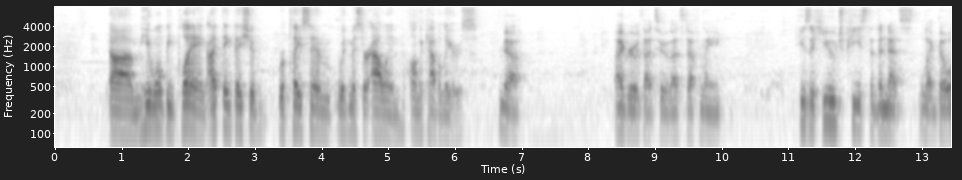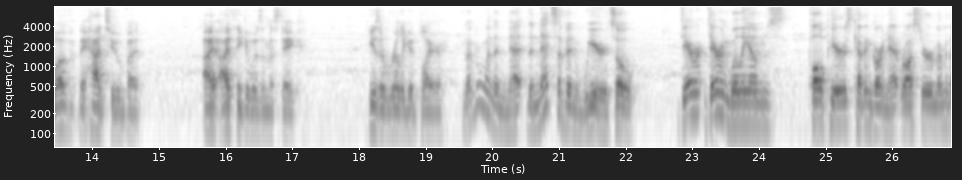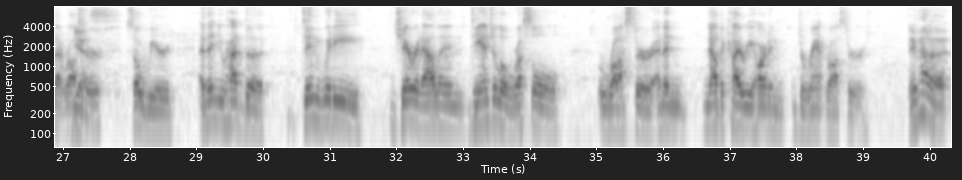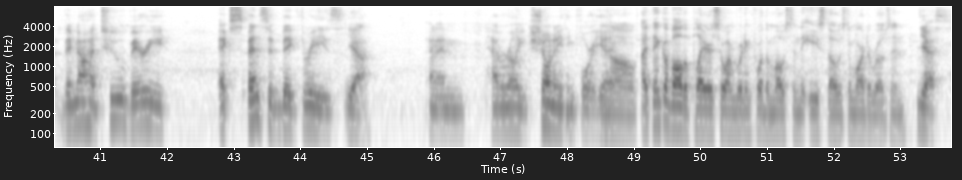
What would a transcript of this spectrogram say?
um, he won't be playing. I think they should replace him with Mr. Allen on the Cavaliers. Yeah, I agree with that too. That's definitely he's a huge piece that the Nets let go of. They had to, but I I think it was a mistake. He is a really good player. Remember when the net the Nets have been weird. So, Deron Deron Williams, Paul Pierce, Kevin Garnett roster. Remember that roster? Yes. So weird. And then you had the Dinwiddie, Jarrett Allen, D'Angelo Russell roster, and then now the Kyrie Harden Durant roster. They've had a they've now had two very expensive big threes Yeah. and then haven't really shown anything for it yet. No. I think of all the players who I'm rooting for the most in the East, though, is DeMar DeRozan. Yes.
